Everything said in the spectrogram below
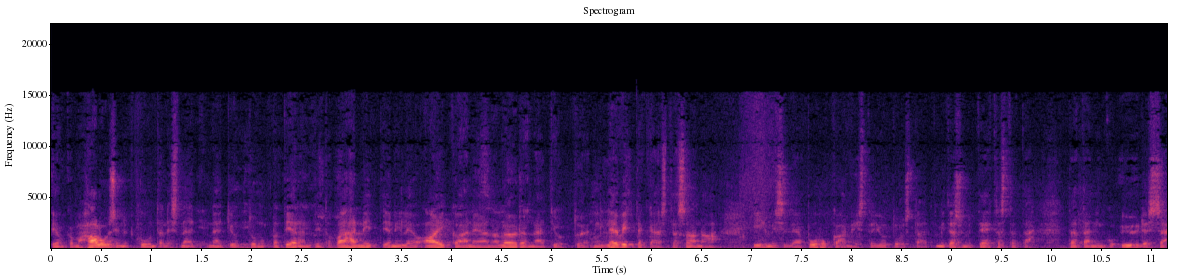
jonka mä haluaisin nyt kuuntelisi näitä, näitä juttuja, mutta mä tiedän, että niitä on vähän niitä ja niille ei ole aikaa ne aina löydä näitä juttuja, niin levittäkää sitä sanaa ihmisille ja puhukaa niistä jutuista, että mitä me tehtäisiin tätä, tätä niin kuin yhdessä.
